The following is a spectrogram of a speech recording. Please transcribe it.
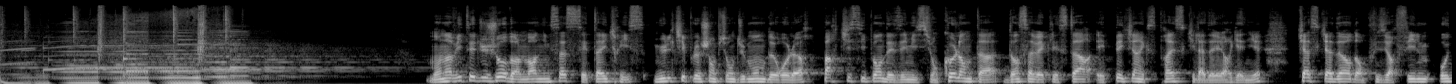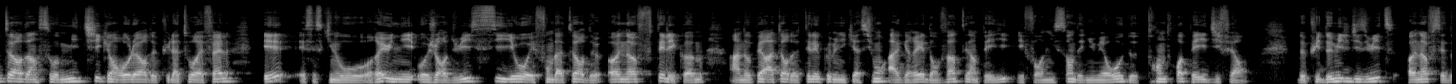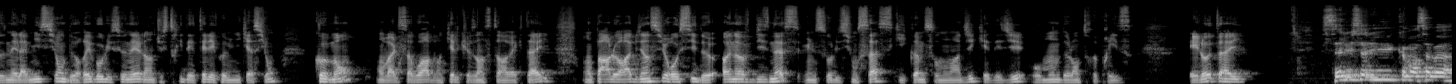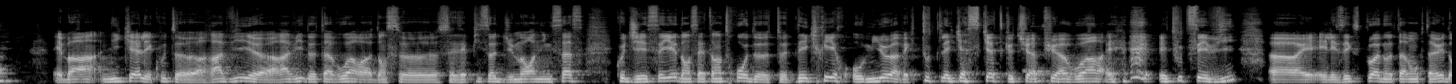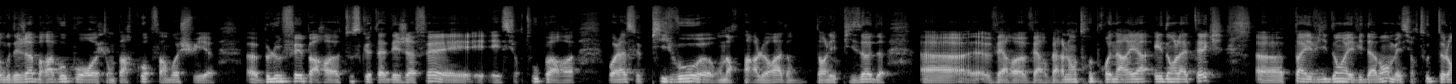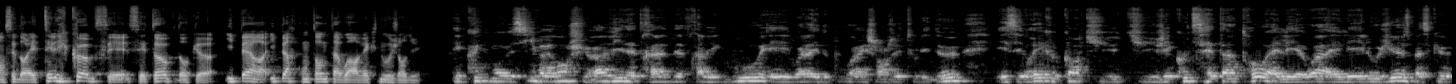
Mon invité du jour dans le Morning SaaS, c'est Ty Chris, multiple champion du monde de roller, participant des émissions Colanta, Danse avec les stars et Pékin Express qu'il a d'ailleurs gagné, cascadeur dans plusieurs films, auteur d'un saut mythique en roller depuis la Tour Eiffel et, et c'est ce qui nous réunit aujourd'hui, CEO et fondateur de On-Off Telecom, un opérateur de télécommunications agréé dans 21 pays et fournissant des numéros de 33 pays différents. Depuis 2018, On-Off s'est donné la mission de révolutionner l'industrie des télécommunications. Comment? On va le savoir dans quelques instants avec Tai. On parlera bien sûr aussi de On-Off Business, une solution SaaS qui, comme son nom l'indique, est dédiée au monde de l'entreprise. Hello Tai Salut, salut, comment ça va? Eh ben nickel, écoute, euh, ravi, euh, ravi de t'avoir euh, dans ce, ces épisodes du Morning SaaS. Écoute, j'ai essayé dans cette intro de te décrire au mieux avec toutes les casquettes que tu as pu avoir et, et toutes ces vies et, et, les exploits notamment que tu as eu. Donc déjà bravo pour ton parcours. Enfin moi je suis bluffé par tout ce que tu as déjà fait et, et, surtout par voilà ce pivot. On en reparlera dans, dans l'épisode vers vers vers l'entrepreneuriat et dans la tech. pas évident évidemment, mais surtout de te lancer dans les télécoms, c'est c'est top. Donc euh, hyper hyper content de t'avoir avec nous aujourd'hui. Écoute, moi aussi, vraiment, je suis ravi d'être d'être avec vous et voilà et de pouvoir échanger tous les deux. Et c'est vrai que quand tu, tu j'écoute cette intro, elle est ouais, elle est élogieuse parce que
